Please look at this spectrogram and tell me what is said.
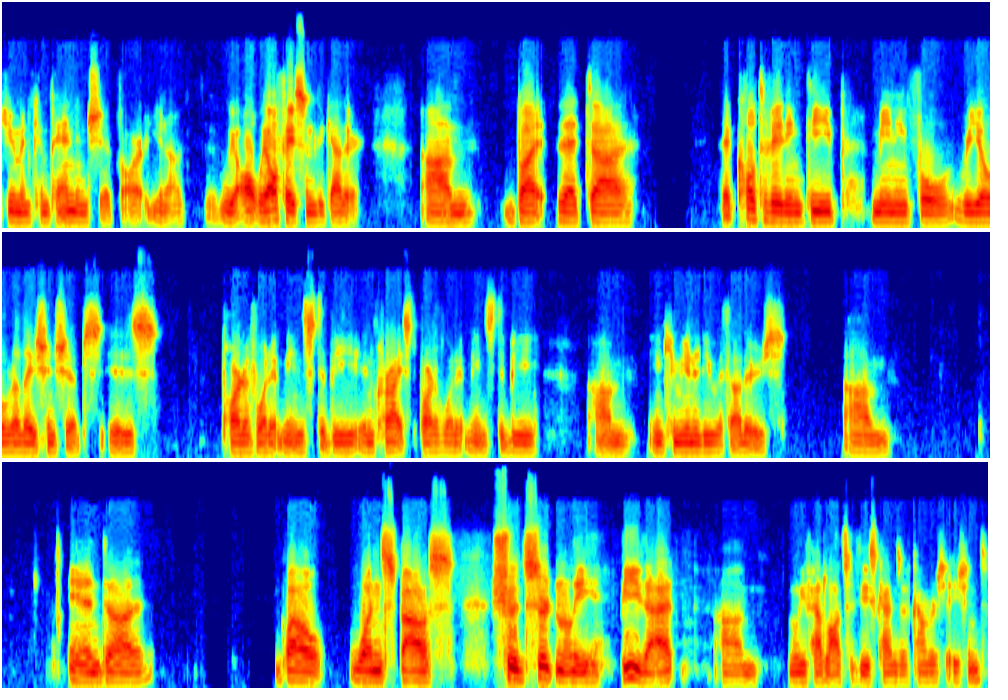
human companionship are, you know, we all we all face them together. Um, but that uh, that cultivating deep, meaningful, real relationships is part of what it means to be in Christ, part of what it means to be um, in community with others. Um, and uh, while one spouse should certainly be that, um, we've had lots of these kinds of conversations.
